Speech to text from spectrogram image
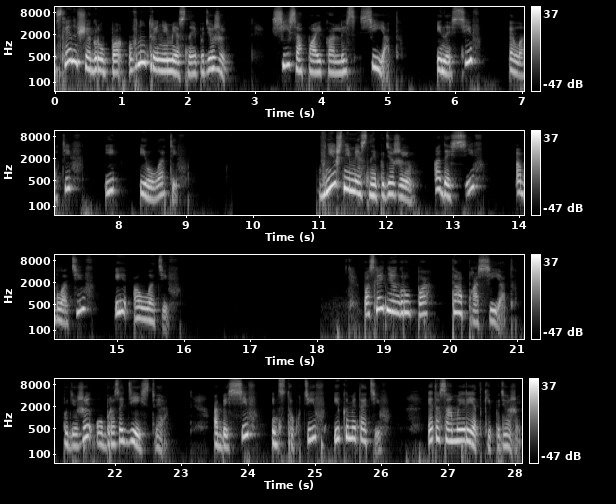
Следующая группа – внутренние местные падежи. Sisäpaikallissijat. Инессив, элатив и иллатив. Внешние местные падежи – адессив, аблатив и аллатив. Последняя группа – tapasijat – падежи образа действия. Абессив, инструктив и комитатив. Это самые редкие падежи.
